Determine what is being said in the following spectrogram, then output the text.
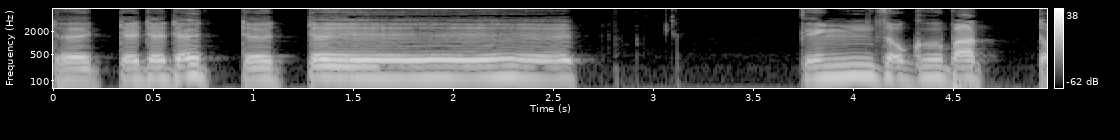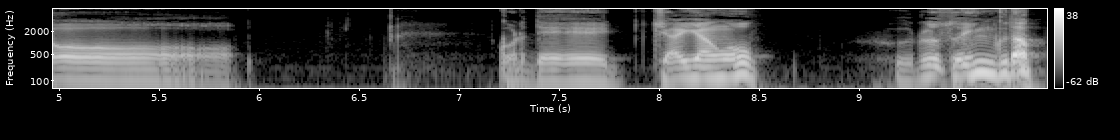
てってててってて金属バット。これでジャイアンをフルスイングだ。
